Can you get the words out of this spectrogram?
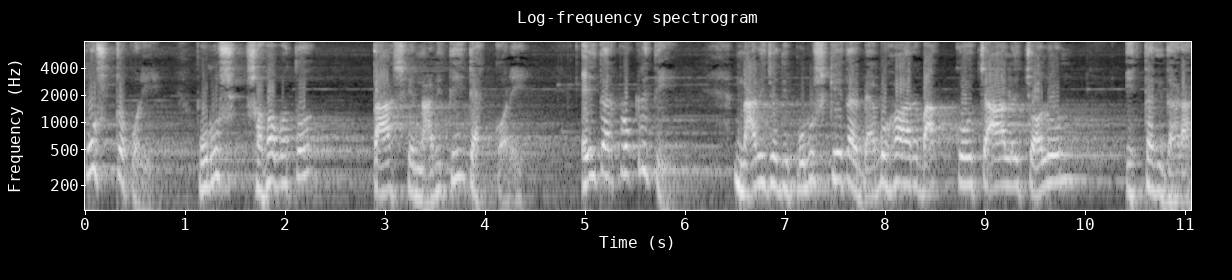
পুষ্ট করে, পুরুষ স্বভাবত তা সে নারীতেই ত্যাগ করে। এই তার প্রকৃতি, নারী যদি পুরুষকে তার ব্যবহার, বাক্য, চাল, চলন ইত্যাদি দ্বারা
